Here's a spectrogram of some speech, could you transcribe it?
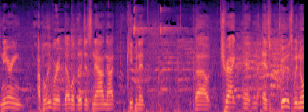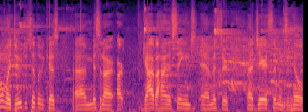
nearing, I believe we're at double digits now, not keeping it uh, track as good as we normally do, just simply because uh, missing our, our guy behind the scenes, uh, Mr. Uh, Jared Simmons, and he'll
